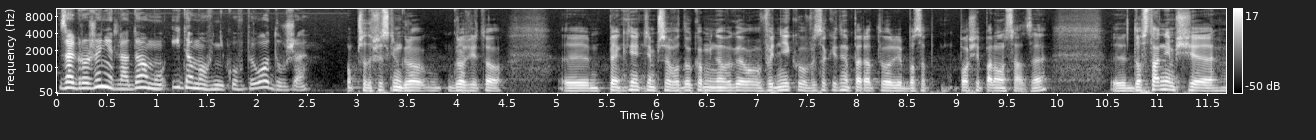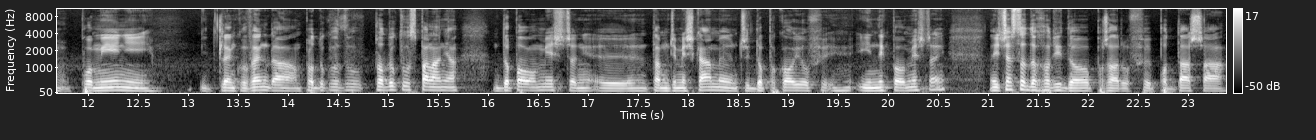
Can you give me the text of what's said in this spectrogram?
Zagrożenie dla domu i domowników było duże. Przede wszystkim gro, grozi to pęknięciem przewodu kominowego w wyniku wysokiej temperatury, bo, bo się palą sadze, y, dostaniem się płomieni i tlenku węgla, produktów, produktów spalania do pomieszczeń, y, tam gdzie mieszkamy, czyli do pokojów i innych pomieszczeń. No i często dochodzi do pożarów poddasza,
